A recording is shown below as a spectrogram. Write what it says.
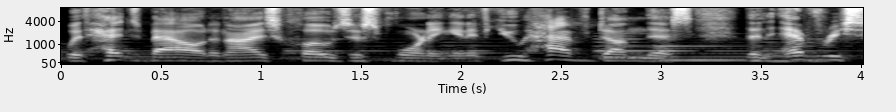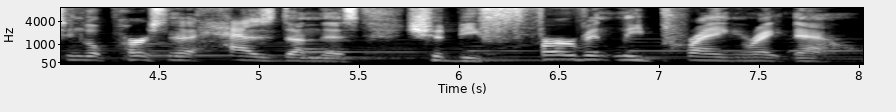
With heads bowed and eyes closed this morning, and if you have done this, then every single person that has done this should be fervently praying right now.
